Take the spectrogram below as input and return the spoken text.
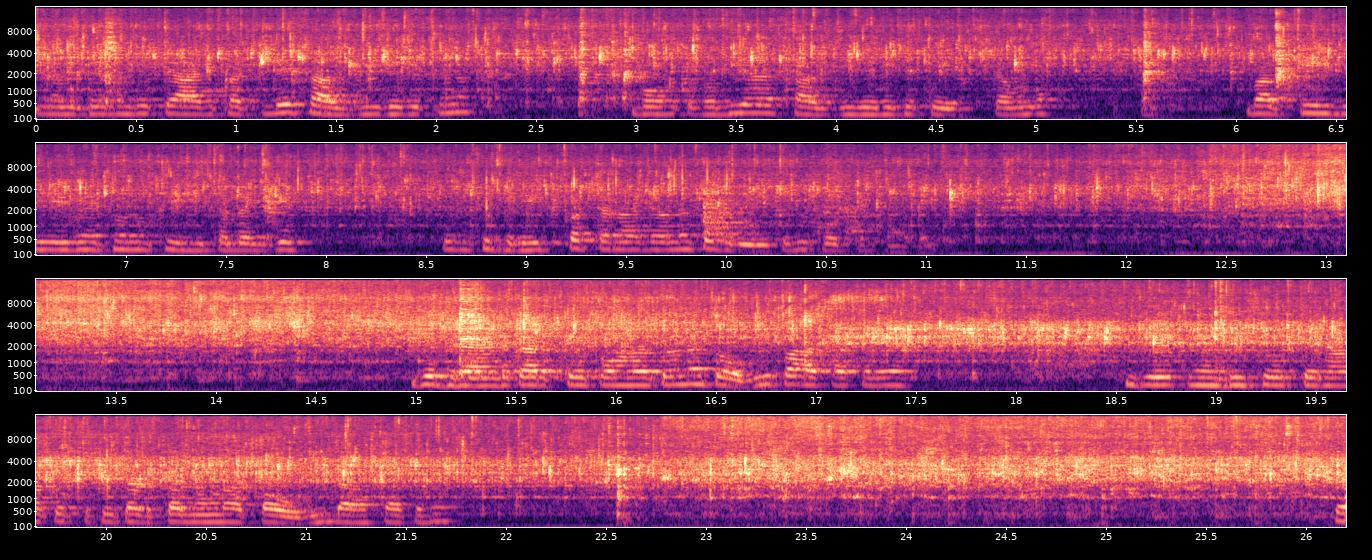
ਲੰਬੇ ਲੰਬੇ ਪਿਆਜ਼ ਕੱਟ ਲਏ, ਸਬਜ਼ੀ ਦੇ ਵਿੱਚ ਨਾ ਬਹੁਤ ਵਧੀਆ ਸਬਜ਼ੀ ਦੇ ਵਿੱਚ ਟੇਸਟ ਆਉਂਦਾ। ਬਾਕੀ ਜਿਵੇਂ ਤੁਹਾਨੂੰ ਠੀਕ ਲੱਗੇ, ਤੇ ਤੁਸੀਂ ਬਰੀਕ ਕੱਟਣਾ ਚਾਹੁੰਦੇ ਤਾਂ ਬਰੀਕ ਵੀ ਕੁੱਟ ਸਕਦੇ ਜੇ ਗ੍ਰਾਈਂਡ ਕਰਕੇ ਪਾਉਣਾ ਚਾਹੁੰਦੇ ਤਾਂ ਉਹ ਵੀ ਪਾ ਸਕਦੇ ਹਾਂ। ਜੇ ਕੁੰਡੀ ਛੋਟੇ ਨਾਲ ਕੁੱਟ ਕੇ ਤੜਕਾ ਲਾਉਣਾ ਆਪਾਂ ਉਹ ਵੀ ਲਾ ਸਕਦੇ ਹਾਂ। ਤੇ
